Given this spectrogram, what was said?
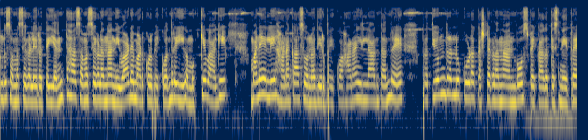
ಒಂದು ಸಮಸ್ಯೆಗಳಿರುತ್ತೆ. ಎಂತಹ ಸಮಸ್ಯೆಗಳನ್ನು ನಿವಾರಣೆ ಮಾಡ್ಕೊಳ್ಬೇಕು ಅಂದರೆ ಈಗ ಮುಖ್ಯವಾಗಿ ಮನೆಯಲ್ಲಿ ಹಣಕಾಸು ಅನ್ನೋದು ಇರಬೇಕು. ಹಣ ಇಲ್ಲ ಅಂತಂದರೆ ಪ್ರತಿಯೊಂದರಲ್ಲೂ ಕೂಡ ಕಷ್ಟಗಳನ್ನು ಅನುಭವಿಸ್ಬೇಕಾಗತ್ತೆ ಸ್ನೇಹಿತರೆ.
